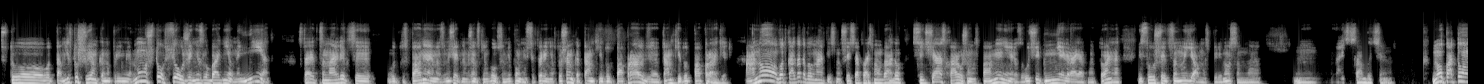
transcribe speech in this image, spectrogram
что вот там Евтушенко, например, ну что, все уже не злободневно. Нет. Ставится на лекции вот исполняемое замечательным женским голосом, не помню, стихотворение Евтушенко «Танки идут по правде, танки идут по Праге». Оно вот когда-то было написано в 1968 году, сейчас в хорошем исполнении звучит невероятно актуально и слушается, ну, явно с переносом на, эти события. Ну, потом,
